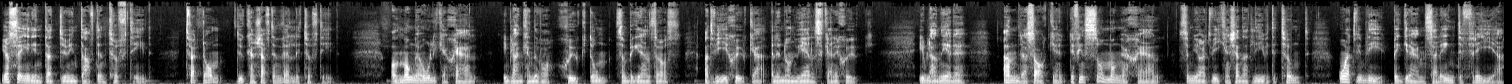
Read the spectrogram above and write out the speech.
Jag säger inte att du inte haft en tuff tid. Tvärtom, du kanske haft en väldigt tuff tid. Av många olika skäl. Ibland kan det vara sjukdom som begränsar oss att vi är sjuka eller någon vi älskar är sjuk. Ibland är det andra saker. Det finns så många skäl som gör att vi kan känna att livet är tungt och att vi blir begränsade, inte fria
